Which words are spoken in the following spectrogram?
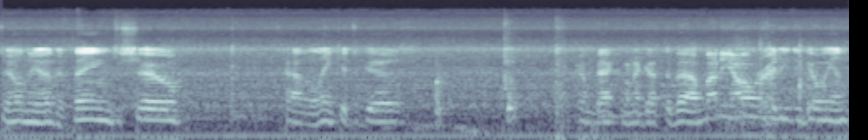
It's the only other thing to show how the linkage goes. Come back when I got the valve body all ready to go in.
